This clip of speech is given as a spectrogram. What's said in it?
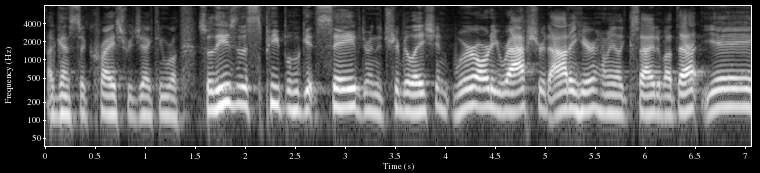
against the Christ rejecting world. So, these are the people who get saved during the tribulation. We're already raptured out of here. How many are excited about that? Yay.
